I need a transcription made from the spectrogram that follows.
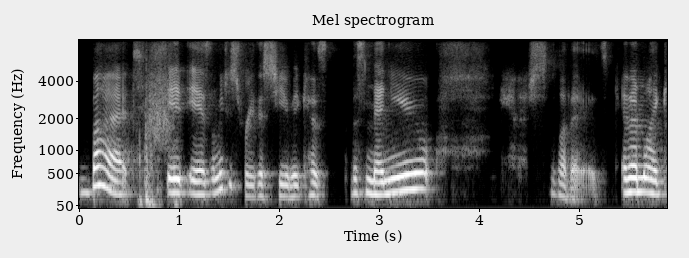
But it is let me just read this to you because this menu oh, man, i just love it. And i'm like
